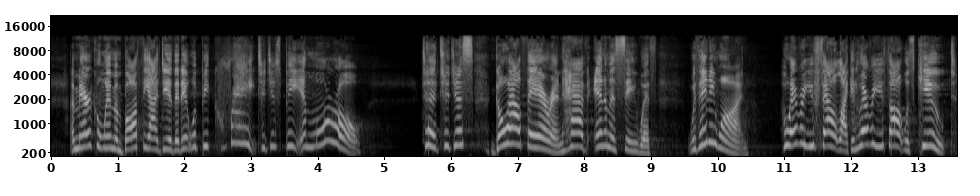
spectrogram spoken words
American women bought the idea that it would be great to just be immoral, to, to just go out there and have intimacy with, with anyone, whoever you felt like and whoever you thought was cute.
